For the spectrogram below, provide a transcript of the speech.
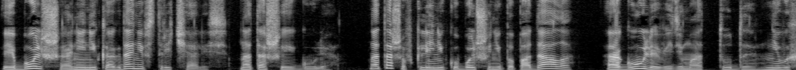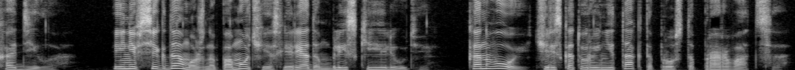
И больше они никогда не встречались, Наташа и Гуля. Наташа в клинику больше не попадала, а Гуля, видимо, оттуда не выходила. И не всегда можно помочь, если рядом близкие люди. Конвой, через который не так-то просто прорваться —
